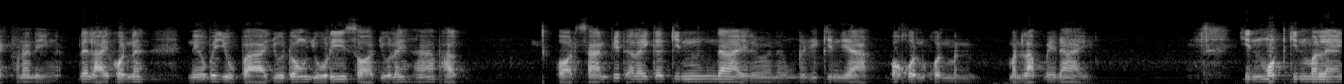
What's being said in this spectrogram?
กเท่านั้นเองและหลายคนนะเนื้อไปอยู่ป่าอยู่ดงอยู่รีสอร์ทอยู่ไรหาผักปลอดสารพิษอะไรก็กินได้เลยมันก็จะกินยาก เพราะคนคนมันมันรับไม่ได้ กินมดกินแมลง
